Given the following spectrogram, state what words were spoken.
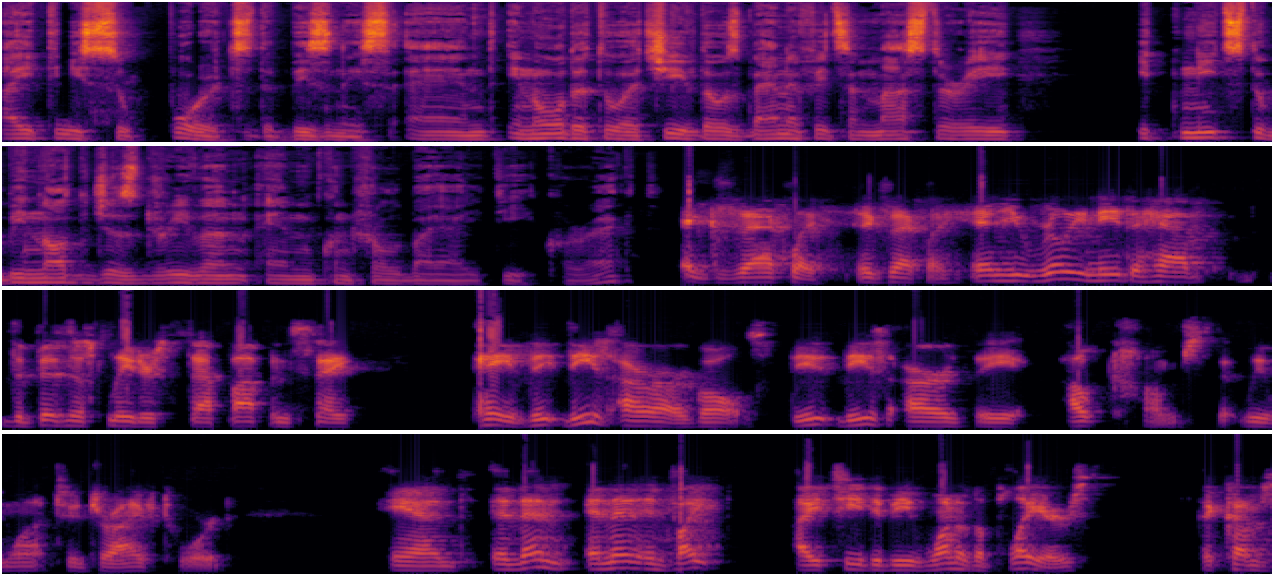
IT supports the business. And in order to achieve those benefits and mastery, it needs to be not just driven and controlled by IT, correct? Exactly, exactly. And you really need to have the business leaders step up and say, hey, th- these are our goals. These, these are the outcomes that we want to drive toward. And, and then, and then invite IT to be one of the players that comes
